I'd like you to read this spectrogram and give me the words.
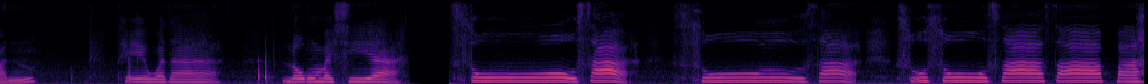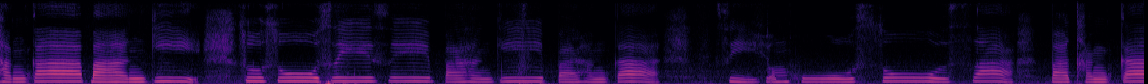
รรค์ เทวดา ลงมาเชียร์สู้ซ่าสู้ ซ่าสู้สู้ซ่าซาปาฮังกาปาฮังกี้สู้สู้ซีซีปาฮังกี้ปาฮังกาสีชมพูสู้ซ่าปาทังก้า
